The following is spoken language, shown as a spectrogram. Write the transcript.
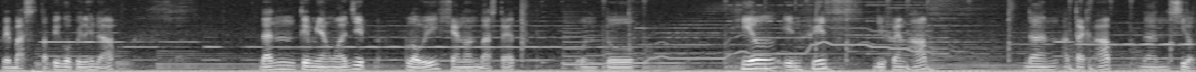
bebas. Tapi gue pilih dark. Dan tim yang wajib Chloe, Shannon, Bastet untuk heal, invis, defend up dan attack up dan shield.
